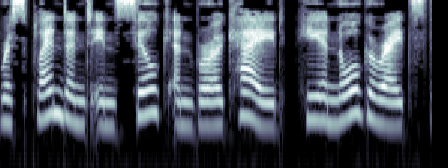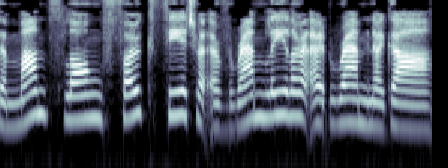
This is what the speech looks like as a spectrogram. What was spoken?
resplendent in silk and brocade, he inaugurates the month-long folk theatre of Ramlila at Ramnagar.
